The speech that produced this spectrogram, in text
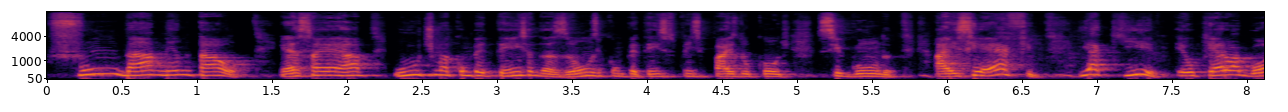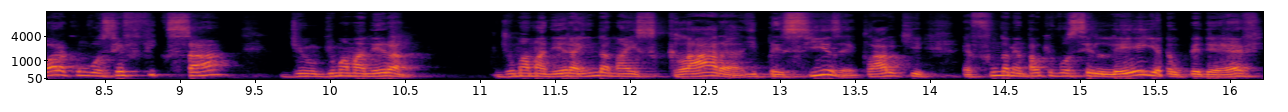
fundamental. Essa é a última competência das 11 competências principais do coach, segundo a ICF. E aqui eu quero agora com você fixar de, de uma maneira de uma maneira ainda mais clara e precisa. É claro que é fundamental que você leia o PDF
